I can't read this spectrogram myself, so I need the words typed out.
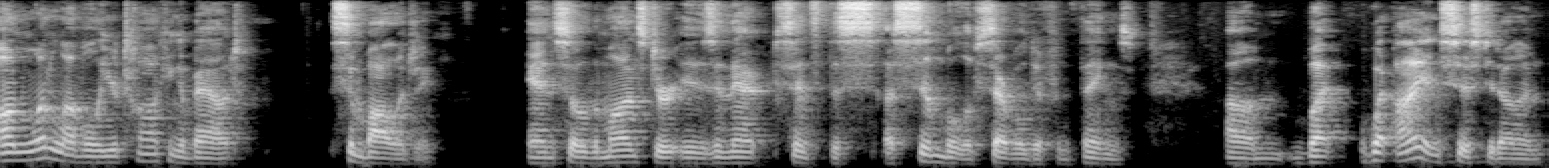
on one level, you're talking about symbology. And so the monster is, in that sense, this, a symbol of several different things. Um, but what I insisted on,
